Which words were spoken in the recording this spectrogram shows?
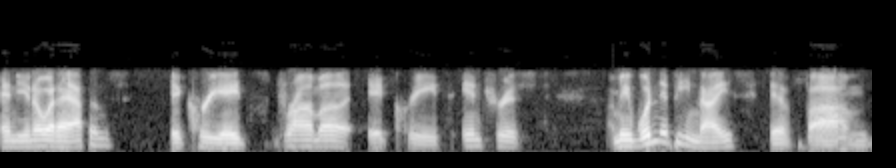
and you know what happens? It creates drama. It creates interest. I mean, wouldn't it be nice if, um,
